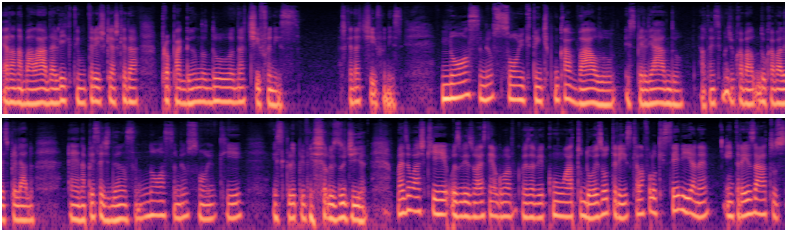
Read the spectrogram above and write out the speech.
Ela na balada ali, que tem um trecho que acho que é da propaganda do, da Tiffany's. Acho que é da Tiffany's. Nossa, meu sonho que tem tipo um cavalo espelhado. Ela tá em cima de um cavalo, do cavalo espelhado é, na pista de dança. Nossa, meu sonho que esse clipe veja a luz do dia. Mas eu acho que os visuais têm alguma coisa a ver com o ato 2 ou 3, que ela falou que seria, né? Em três atos.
